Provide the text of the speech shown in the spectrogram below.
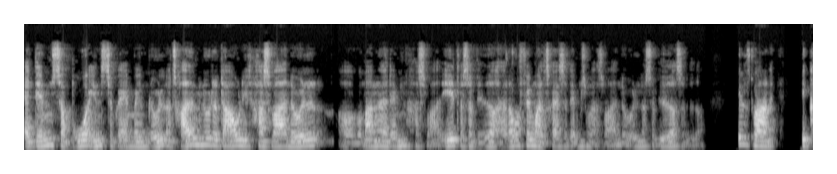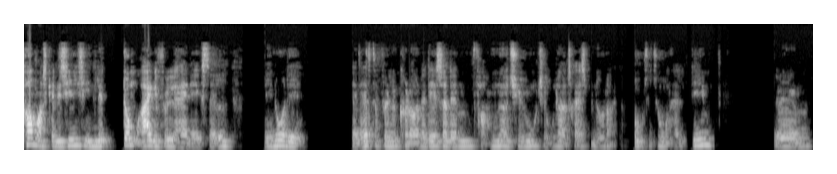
af dem, som bruger Instagram mellem 0 og 30 minutter dagligt, har svaret 0, og hvor mange af dem har svaret 1 og så videre. Her der var 55 af dem, som har svaret 0 og så videre og så videre. Tilsvarende, det kommer, skal det siges, i en lidt dum rækkefølge her i Excel. Lige nu er det den efterfølgende kolonne, det er så dem fra 120 til 150 minutter, 2 til 2,5 time. Øhm,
